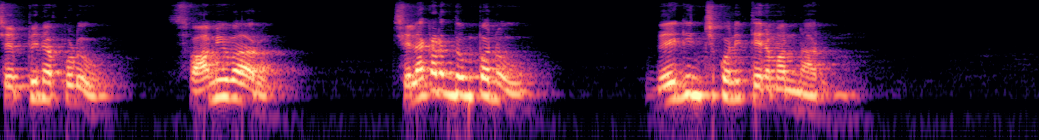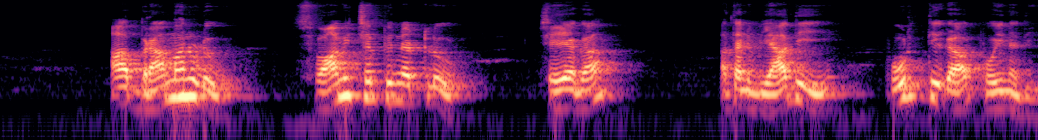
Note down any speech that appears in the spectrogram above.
చెప్పినప్పుడు స్వామివారు చిలకడ దుంపను వేగించుకొని తినమన్నారు. ఆ బ్రాహ్మణుడు స్వామి చెప్పినట్లు చేయగా అతని వ్యాధి పూర్తిగా పోయినది.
